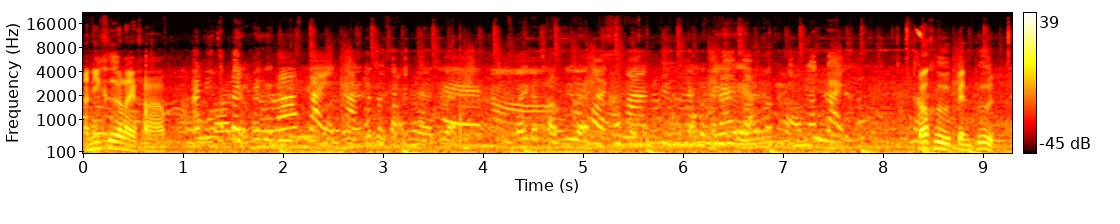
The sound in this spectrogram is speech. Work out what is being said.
อันนี้คืออะไรครับ อันนี้จะเป็นลาบไก่ค่ะก็จะเป็นแทนเนาะไม่กระชับนี่แหละเหมือนประมาณฟิวมันจะได้แบบกินเนื้อไก่ ก็คือเป็นพืชเป็นพืช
